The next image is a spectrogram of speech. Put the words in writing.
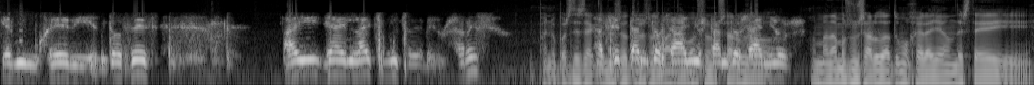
que es mi mujer, y entonces ahí ya la he hecho mucho de menos, ¿sabes? Bueno, pues desde aquí Hace nosotros le mandamos años, un saludo. años. Mandamos un saludo a tu mujer allá donde esté y,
